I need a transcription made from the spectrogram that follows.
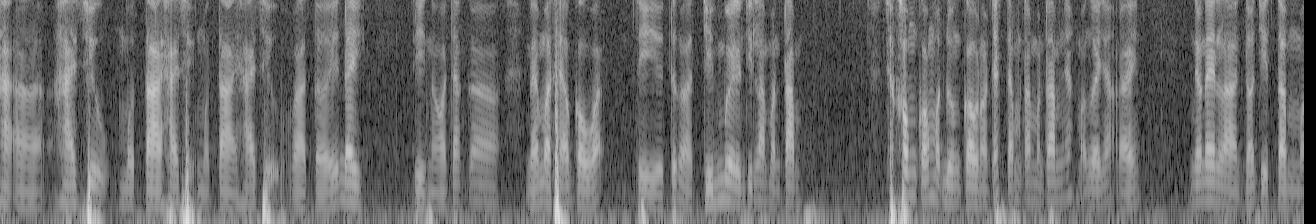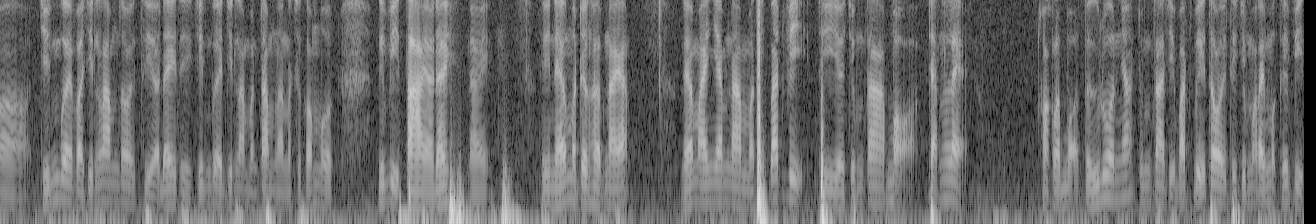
à hai triệu một tài hai triệu một tài hai triệu và tới đây. Thì nó chắc à, nếu mà theo cầu á thì tức là 90 đến 95 phần trăm. Sẽ không có một đường cầu nào chắc chắn 100 phần trăm nhé mọi người nhé đấy cho nên là nó chỉ tầm ờ, uh, 90 và 95 thôi. Thì ở đây thì 90 95 phần trăm là nó sẽ có một cái vị tài ở đây. Đấy. Thì nếu mà trường hợp này á nếu mà anh em nào mà thích bắt vị thì chúng ta bỏ chẵn lẹ hoặc là bỏ tứ luôn nhá. Chúng ta chỉ bắt vị thôi thì chúng ta đánh một cái vị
